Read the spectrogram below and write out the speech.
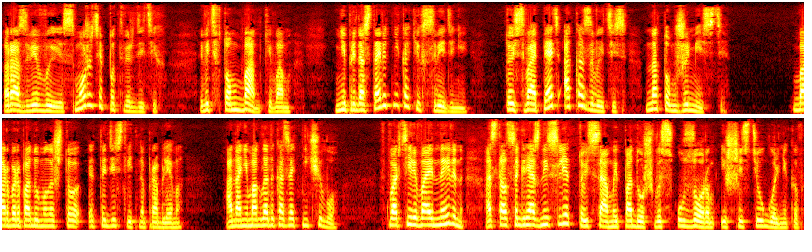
Разве вы сможете подтвердить их? Ведь в том банке вам не предоставят никаких сведений, то есть вы опять оказываетесь на том же месте. Барбара подумала, что это действительно проблема. Она не могла доказать ничего — в квартире Вайневин остался грязный след той самой подошвы с узором из шестиугольников.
